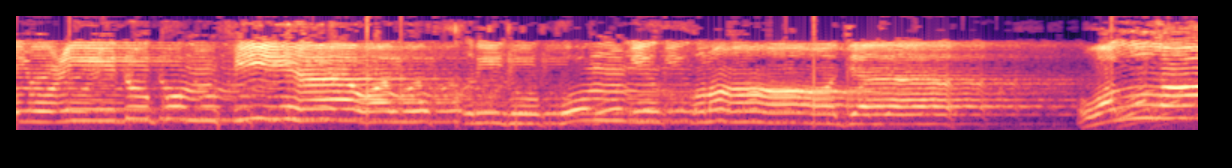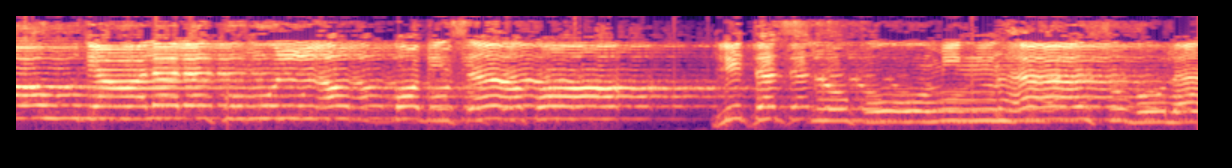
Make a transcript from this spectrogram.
يعيدكم فيها ويخرجكم إخراجا. والله جعل لكم الأرض بساطا لتسلكوا منها سبلا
